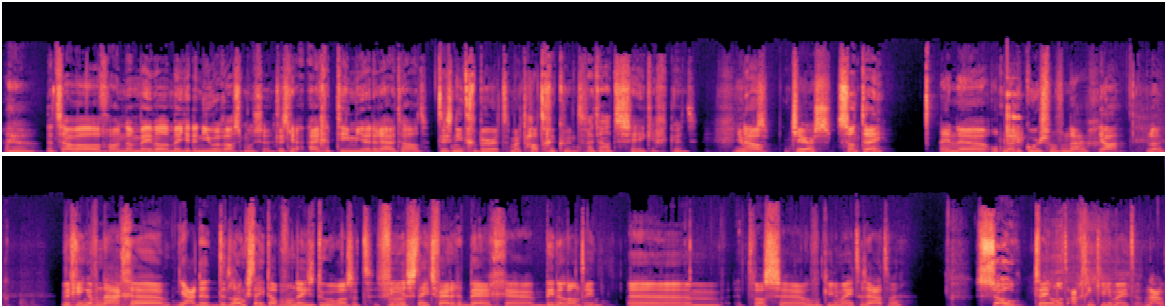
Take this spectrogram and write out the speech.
Ja. Dat zou wel gewoon, dan ben je wel een beetje de nieuwe Rasmussen. Dat je eigen team je eruit haalt. Het is niet gebeurd, maar het had gekund. Het had zeker gekund. Jongens. Nou. cheers. Santé? En eh, op naar de koers van vandaag. Ja, leuk. We gingen vandaag, eh, ja, de, de langste etappe van deze tour was het. Veer Ah. steeds verder het berg eh, binnenland in. Ehm, het was, eh, hoeveel kilometer zaten we? Zo, 218 kilometer. Nou,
